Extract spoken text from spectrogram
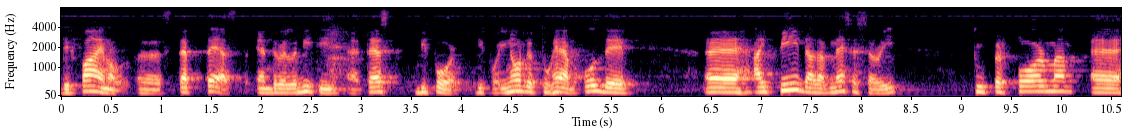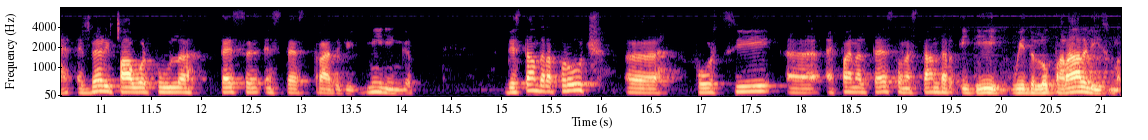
the final uh, step test and the reliability uh, test before before in order to have all the uh, IP that are necessary to perform a very powerful test and test strategy. Meaning, the standard approach foresee a final test on a standard ATE with low parallelism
